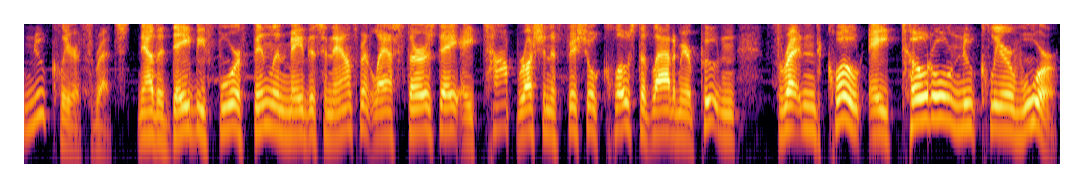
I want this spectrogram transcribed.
nuclear threats. Now, the day before Finland made this announcement last Thursday, a top Russian official close to Vladimir Putin threatened, quote, a total nuclear war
